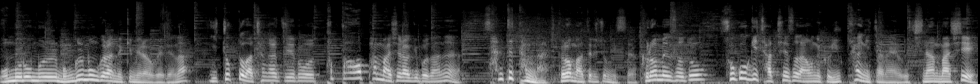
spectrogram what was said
오물오물 몽글몽글한 느낌이라고 해야 되나? 이쪽도 마찬가지로 텁텁한 맛이라기보다는 산뜻한 맛 그런 맛들이 좀 있어요. 그러면서도 소고기 자체에서 나오는 그 육향 있잖아요. 그 진한 맛이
